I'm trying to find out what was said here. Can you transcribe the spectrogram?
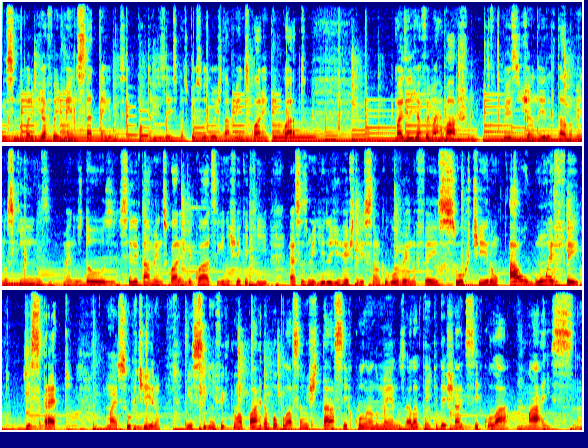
É, esse número que já foi menos 70, é importante dizer isso para as pessoas, hoje está menos 44. Mas ele já foi mais baixo, né? No mês de janeiro ele estava menos 15, menos 12. Se ele está menos 44, significa que essas medidas de restrição que o governo fez surtiram algum efeito discreto mas surtiram. Isso significa que uma parte da população está circulando menos. Ela tem que deixar de circular mais. Né?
